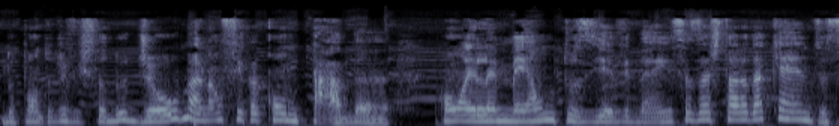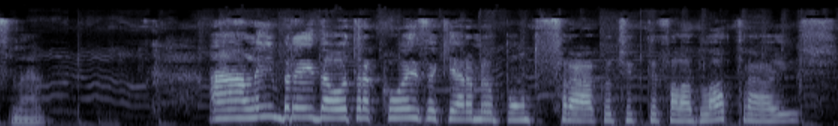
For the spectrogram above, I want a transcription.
do ponto de vista do Joe, mas não fica contada com elementos e evidências a história da Candice, né? Ah, lembrei da outra coisa que era meu ponto fraco, eu tinha que ter falado lá atrás.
